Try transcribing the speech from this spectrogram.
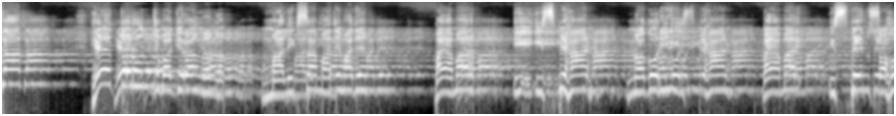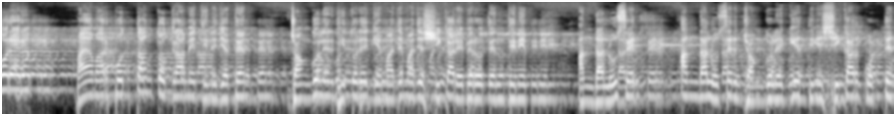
সাহ হে তরুণ যুবকেরা, মালিক শাহ মাঝে মাঝে ভাই আমার ইস্পেহান নগরীর ইস্পেহান। ভাই আমার স্পেন শহরের ভাই, আমার প্রত্যন্ত গ্রামে তিনি যেতেন। জঙ্গলের ভিতরে গিয়ে মাঝে মাঝে শিকারে বেরোতেন তিনি। আন্দালুসের আন্দালুসের জঙ্গলে গিয়ে তিনি শিকার করতেন।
